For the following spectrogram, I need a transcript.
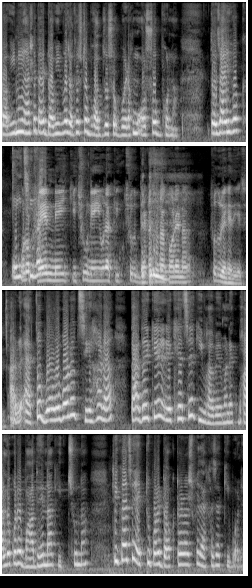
ডগি নিয়ে আসে তাদের ডগিগুলো যথেষ্ট ভদ্র সভ্য এরকম অসভ্য না। তো যাই হোক এই ছিল। নেই কিছু নেই ওরা কিচ্ছু দেখাশোনা করে না। শুধু রেখে দিয়েছে। আর এত বড় বড় চেহারা তাদেরকে রেখেছে কীভাবে? মানে ভালো করে বাঁধে না কিচ্ছু না। ঠিক আছে একটু পরে ডক্টর আসবে দেখা যাক কি বলে।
